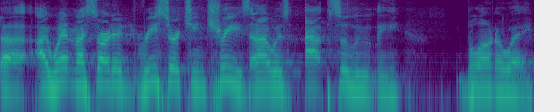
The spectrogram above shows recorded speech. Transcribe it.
uh, I went and I started researching trees, and I was absolutely blown away.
